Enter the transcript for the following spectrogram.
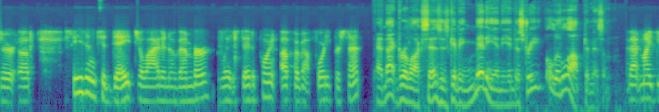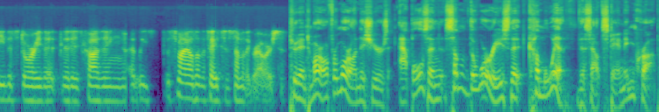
are up season to date, July to November, latest data point, up about 40%. And that Gerlach says is giving many in the industry a little optimism. That might be the story that, that is causing at least the smiles on the face of some of the growers. Tune in tomorrow for more on this year's apples and some of the worries that come with this outstanding crop.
